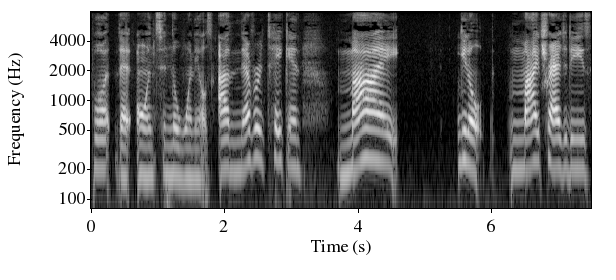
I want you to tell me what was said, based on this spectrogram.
brought that on to no one else. I've never taken my, you know, my tragedies,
